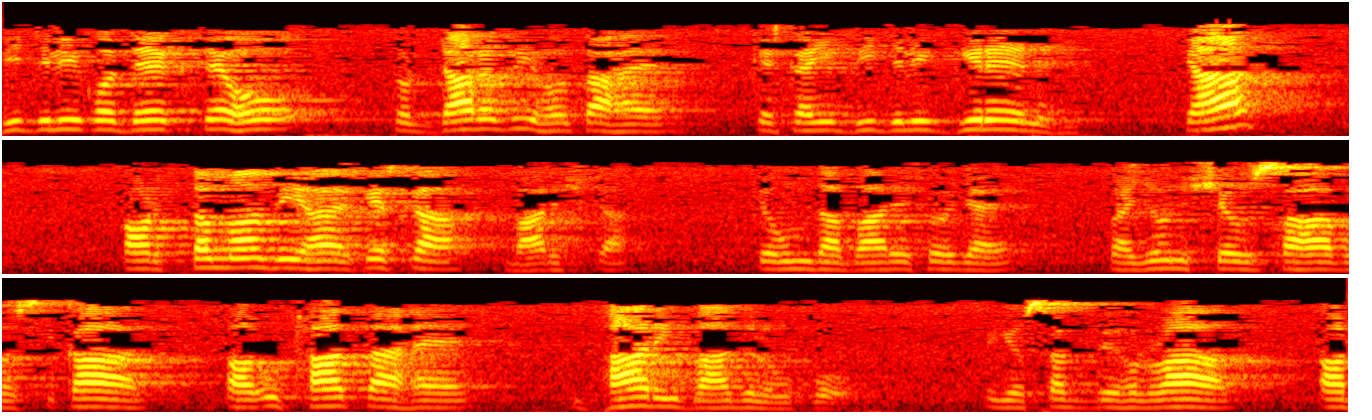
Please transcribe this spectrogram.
بجلی کو دیکھتے ہو تو ڈر بھی ہوتا ہے کہ کہیں بجلی گرے نہیں۔ کیا؟ اور تما بھی ہے کس کا؟ بارش کا۔ کہ عمدہ بارش ہو جائے۔ یون شیو صاحب شکار اور اٹھاتا ہے بھاری بادلوں کو۔ یہ سب رات اور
